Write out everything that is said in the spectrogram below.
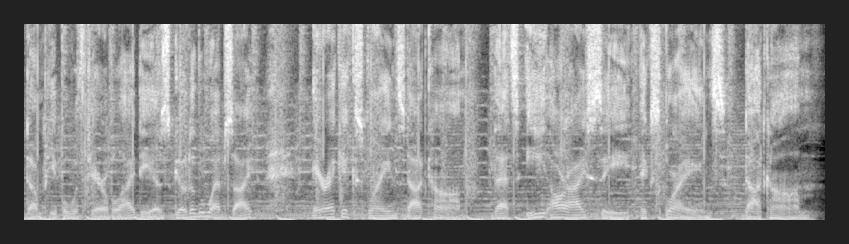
dumb people with terrible ideas, go to the website ericexplains.com. That's E R I C explains.com.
